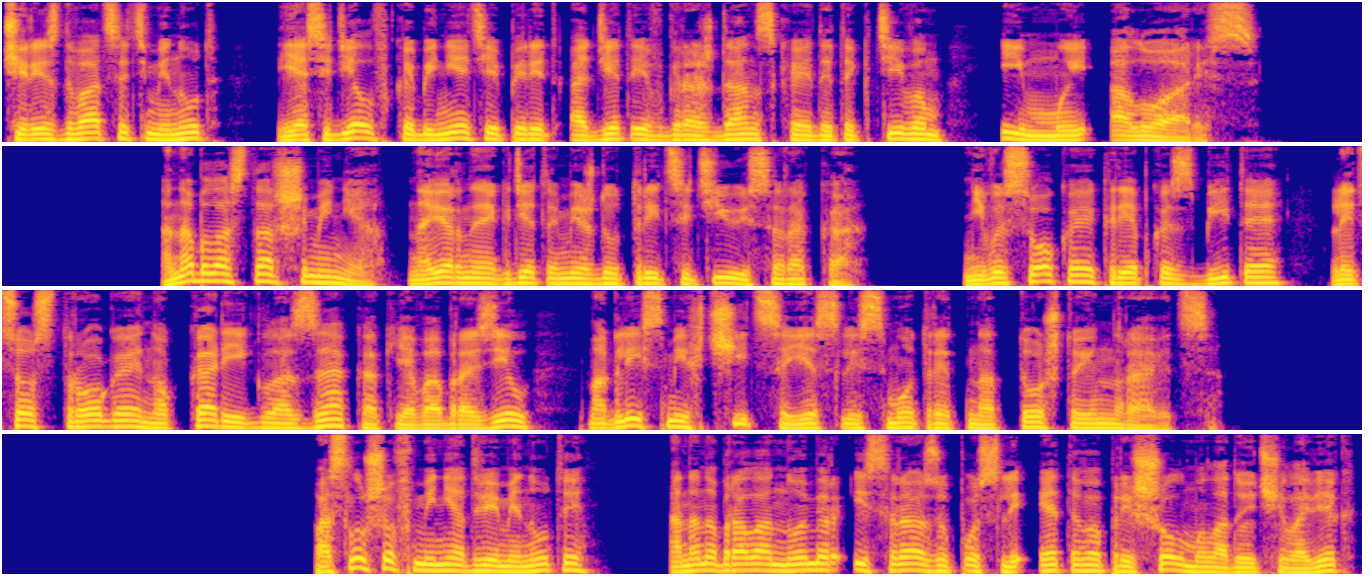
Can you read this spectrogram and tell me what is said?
Через 20 минут я сидел в кабинете перед одетой в гражданское детективом Иммой Алуарис. Она была старше меня, наверное, где-то между 30 и 40. Невысокая, крепко сбитая, лицо строгое, но карие глаза, как я вообразил, могли смягчиться, если смотрят на то, что им нравится. Послушав меня две минуты, она набрала номер, и сразу после этого пришел молодой человек,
